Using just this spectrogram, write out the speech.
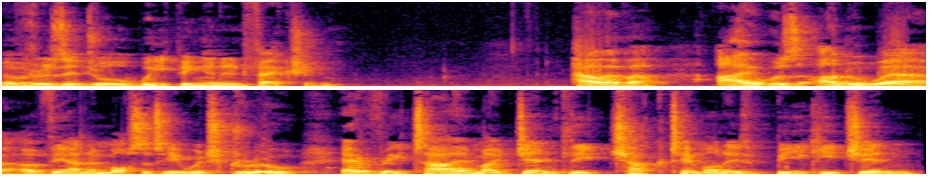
of residual weeping and infection. However, I was unaware of the animosity which grew every time I gently chucked him on his beaky chin,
